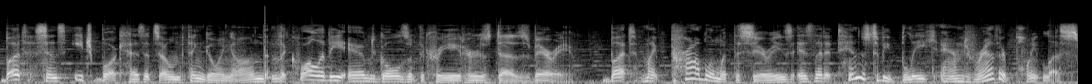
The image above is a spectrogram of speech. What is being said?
But since each book has its own thing going on, the quality and goals of the creators does vary. But my problem with the series is that it tends to be bleak and rather pointless.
